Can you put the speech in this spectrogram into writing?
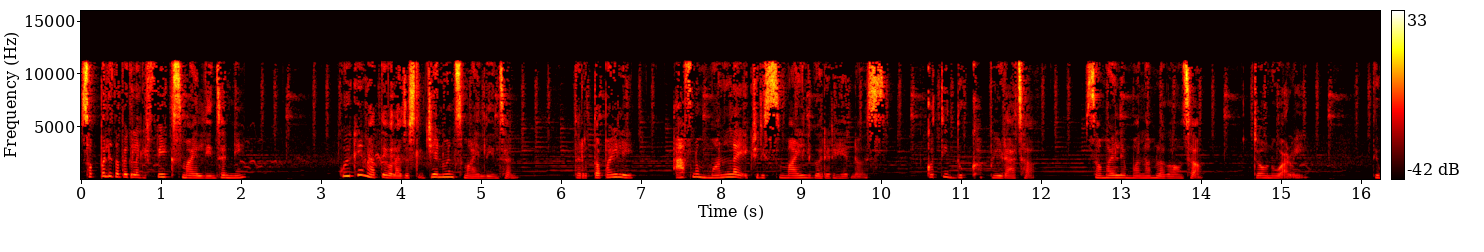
सबैले तपाईँको लागि फेक स्माइल दिन्छन् नि। कोही कोही मात्रै होला जसले जेन्युन स्माइल दिन्छन् तर तपाईँले आफ्नो मनलाई एकचोटि स्माइल गरेर हेर्नुहोस्। कति दुःख पीडा छ। समयले मलम लगाउँछ। डोन्ट वरी त्यो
